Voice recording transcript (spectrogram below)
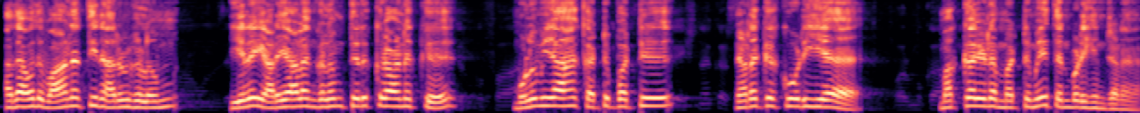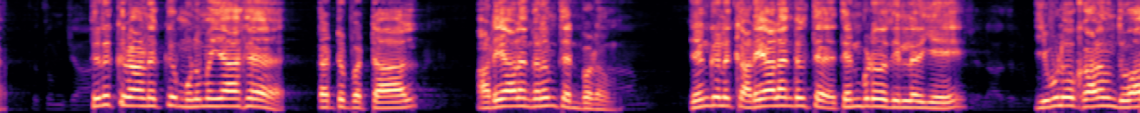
அதாவது வானத்தின் அருள்களும் இறை அடையாளங்களும் திருக்குறானுக்கு முழுமையாக கட்டுப்பட்டு நடக்கக்கூடிய மக்களிடம் மட்டுமே தென்படுகின்றன. திருக்குறானுக்கு முழுமையாக கட்டுப்பட்டால் அடையாளங்களும் தென்படும். எங்களுக்கு அடையாளங்கள் தெ- தென்படுவதில்லையே. இவ்வளவு காலம் துவா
